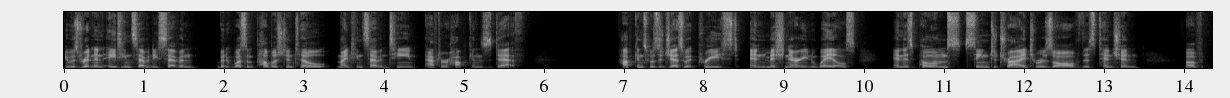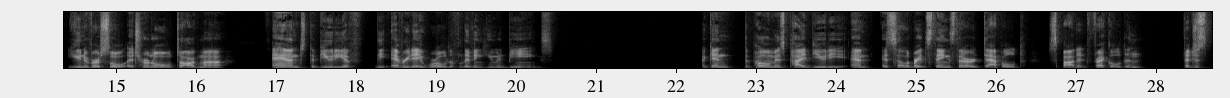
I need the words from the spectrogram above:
It was written in 1877, but it wasn't published until 1917 after Hopkins' death. Hopkins was a Jesuit priest and missionary in Wales, and his poems seem to try to resolve this tension of universal eternal dogma and the beauty of the everyday world of living human beings. Again, the poem is Pied Beauty, and it celebrates things that are dappled, spotted, freckled, and that just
